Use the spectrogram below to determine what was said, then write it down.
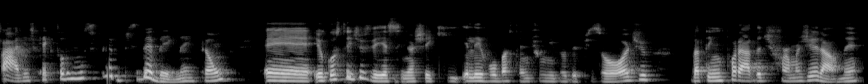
Ah, a gente quer que todo mundo se dê, se dê bem, né? Então, é, eu gostei de ver, assim, eu achei que elevou bastante o nível do episódio, da temporada de forma geral, né?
